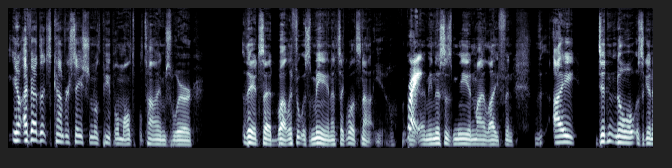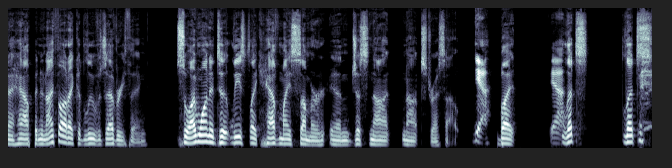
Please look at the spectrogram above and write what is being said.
you know, I've had this conversation with people multiple times where they had said, "Well, if it was me," and it's like, "Well, it's not you, Right. I mean, this is me in my life, and th- I didn't know what was going to happen, and I thought I could lose everything." So I wanted to at least like have my summer and just not not stress out. yeah But yeah let's let's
